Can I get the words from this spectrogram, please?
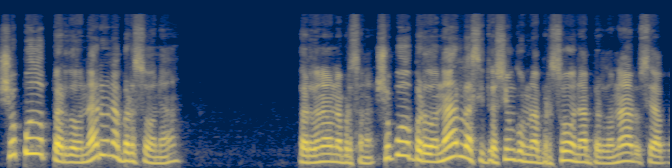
yo puedo perdonar a una persona, perdonar a una persona, yo puedo perdonar la situación con una persona, perdonar, o sea,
